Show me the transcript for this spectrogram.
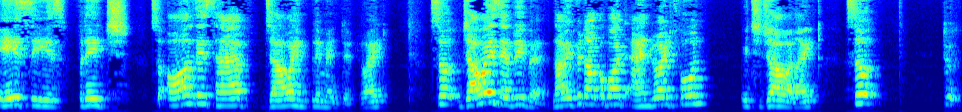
ACs, fridge. So all these have Java implemented, right? So Java is everywhere. Now if you talk about Android phone, it's Java, right? So to,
